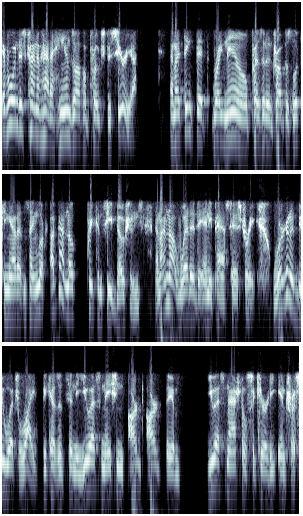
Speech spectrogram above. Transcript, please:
everyone just kind of had a hands off approach to Syria. And I think that right now, President Trump is looking at it and saying, look, I've got no preconceived notions, and I'm not wedded to any past history. We're going to do what's right because it's in the U.S. nation, our, our, the U.S. national security interests.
